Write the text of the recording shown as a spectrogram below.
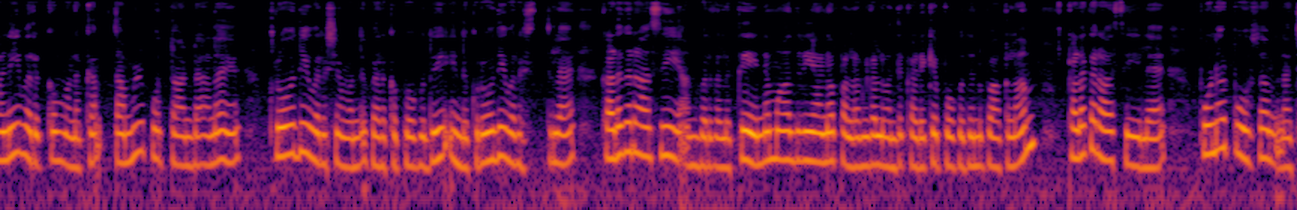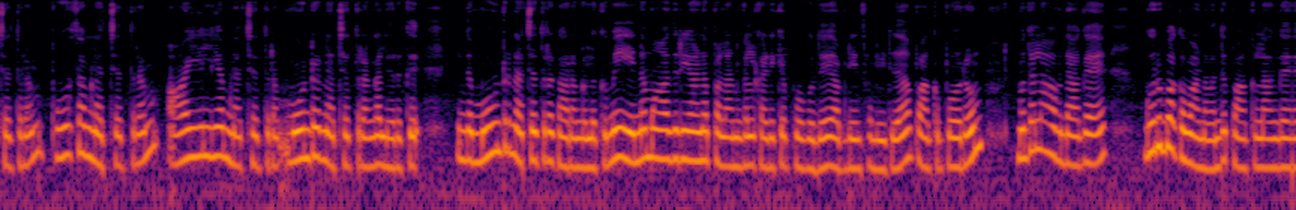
அனைவருக்கும் வணக்கம். தமிழ் புத்தாண்டான குரோதி வருஷம் வந்து பிறக்க போகுது. இந்த குரோதி வருஷத்தில் கடகராசி அன்பர்களுக்கு என்ன மாதிரியான பலன்கள் வந்து கிடைக்க போகுதுன்னு பார்க்கலாம். கடகராசியில் புனர்பூசம் நட்சத்திரம் பூசம் நட்சத்திரம் ஆயில்யம் நட்சத்திரம் மூன்று நட்சத்திரங்கள் இருக்குது இந்த மூன்று நட்சத்திரக்காரங்களுக்குமே என்ன மாதிரியான பலன்கள் கிடைக்க போகுது அப்படின்னு சொல்லிட்டு தான் பார்க்க போகிறோம் முதலாவதாக குரு பகவானை வந்து பார்க்கலாங்க.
